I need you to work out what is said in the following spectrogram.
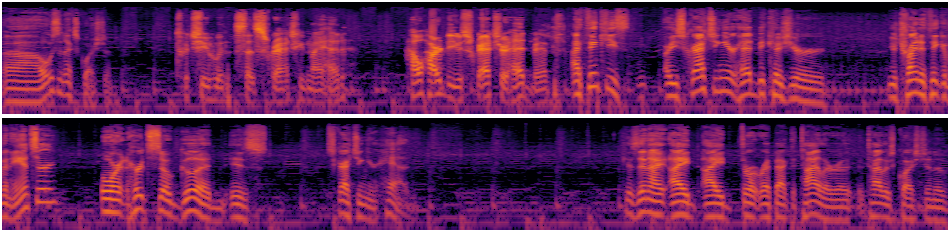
Uh, what was the next question? Twitchy says scratching my head. How hard do you scratch your head, man? I think he's. Are you scratching your head because you're you're trying to think of an answer, or it hurts so good is scratching your head? Because then I, I I throw it right back to Tyler. Uh, Tyler's question of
